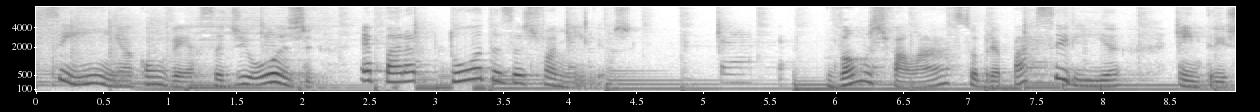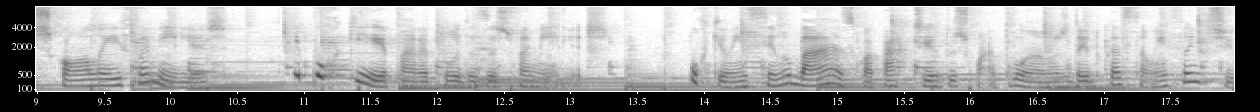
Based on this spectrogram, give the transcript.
Sim, a conversa de hoje é para todas as famílias. Vamos falar sobre a parceria entre escola e famílias. E por que para todas as famílias? Porque o ensino básico, a partir dos quatro anos da educação infantil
